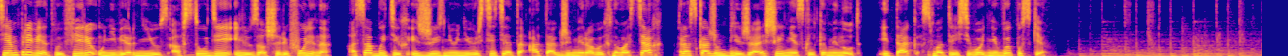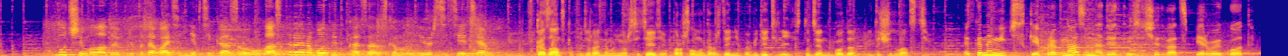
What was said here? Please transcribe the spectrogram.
Всем привет! В эфире «Универ News», а в студии Илюза Шарифулина. О событиях из жизни университета, а также мировых новостях расскажем в ближайшие несколько минут. Итак, смотри сегодня в выпуске. Лучший молодой преподаватель нефтегазового кластера работает в Казанском университете. В Казанском федеральном университете прошло награждение победителей «Студент года 2020». Экономические прогнозы на 2021 год.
